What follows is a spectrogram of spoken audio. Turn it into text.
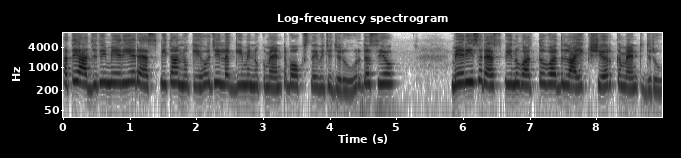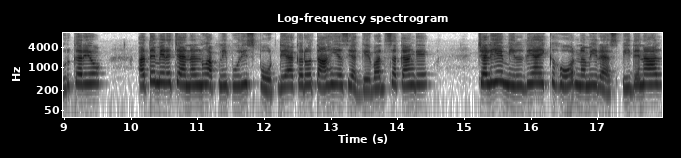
ਅਤੇ ਅੱਜ ਦੀ ਮੇਰੀ ਇਹ ਰੈਸਪੀ ਤੁਹਾਨੂੰ ਕਿਹੋ ਜੀ ਲੱਗੀ ਮੈਨੂੰ ਕਮੈਂਟ ਬਾਕਸ ਦੇ ਵਿੱਚ ਜ਼ਰੂਰ ਦੱਸਿਓ। ਮੇਰੀ ਇਸ ਰੈਸਪੀ ਨੂੰ ਵੱਧ ਤੋਂ ਵੱਧ ਲਾਈਕ ਸ਼ੇਅਰ ਕਮੈਂਟ ਜ਼ਰੂਰ ਕਰਿਓ। ਅਤੇ ਮੇਰੇ ਚੈਨਲ ਨੂੰ ਆਪਣੀ ਪੂਰੀ ਸਪੋਰਟ ਦਿਆ ਕਰੋ ਤਾਂ ਹੀ ਅਸੀਂ ਅੱਗੇ ਵੱਧ ਸਕਾਂਗੇ। ਚਲਿਏ ਮਿਲਦੇ ਹਾਂ ਇੱਕ ਹੋਰ ਨਵੀਂ ਰੈਸਪੀ ਦੇ ਨਾਲ।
